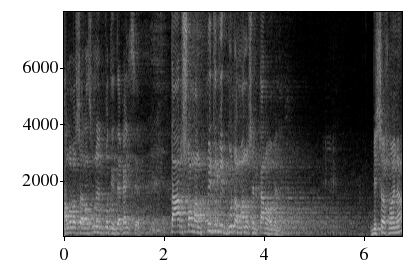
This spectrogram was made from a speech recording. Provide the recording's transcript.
ভালোবাসা রাসুলের প্রতি দেখাইছে তার সমান পৃথিবীর গোটা মানুষের কারও হবে না। বিশ্বাস হয় না?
